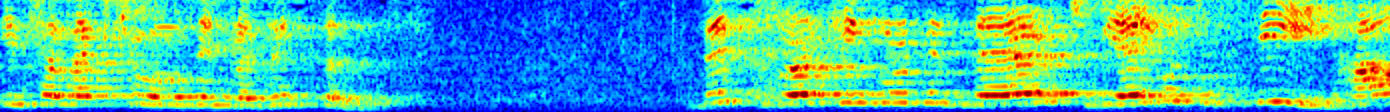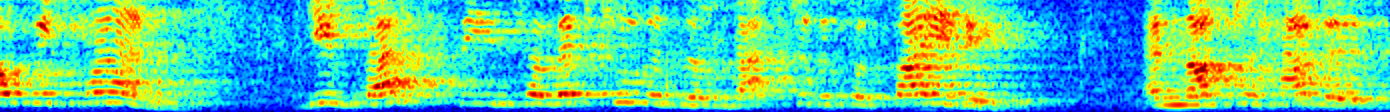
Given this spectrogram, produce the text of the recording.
intellectuals in resistance. This working group is there to be able to see how we can give back the intellectualism back to the society and not to have it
